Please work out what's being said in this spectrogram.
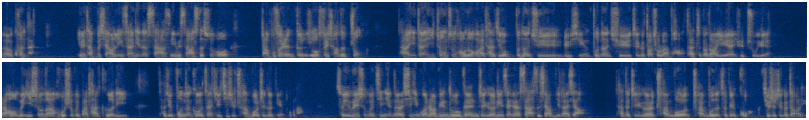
呃困难。因为它不像零三年的 SARS，因为 SARS 的时候，大部分人得了之后非常的重，他一旦一重之后的话，他就不能去旅行，不能去这个到处乱跑，他只能到医院去住院，然后我们医生呢、护士会把他隔离，他就不能够再去继续传播这个病毒了。所以为什么今年的新型冠状病毒跟这个零三年的 SARS 相比来讲，它的这个传播传播的特别广，就是这个道理。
